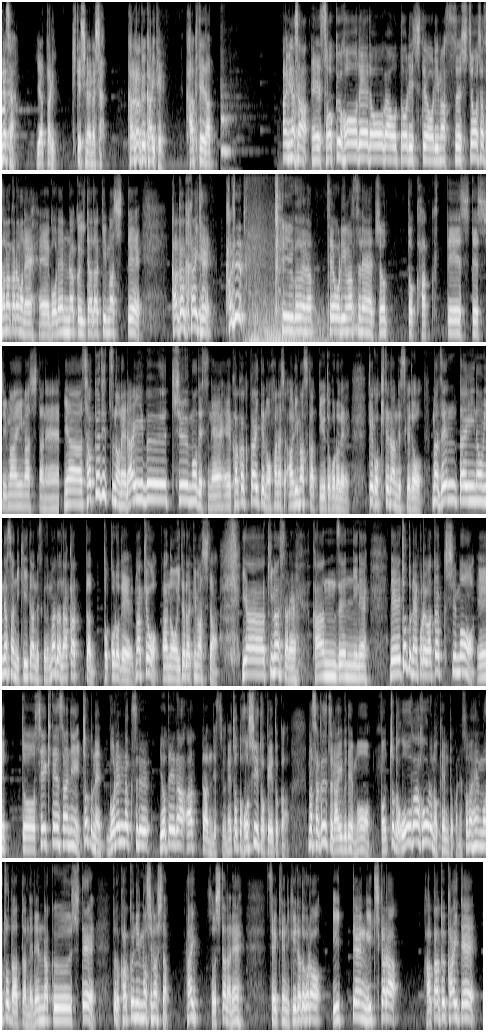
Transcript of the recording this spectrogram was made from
皆さんやっぱり来てしまいました。価格改定確定だ。はい皆さん、えー、速報で動画をお撮りしております。視聴者様からもね、えー、ご連絡いただきまして価格改定確定ということになっておりますね。ちょっと確定定してしまいましたね。いや昨日のねライブ中もですね、え価格改定のお話ありますかっていうところで結構来てたんですけどまあ全体の皆さんに聞いたんですけどまだなかったところでまあ今日あのいただきました。いや来ましたね。完全にね。でちょっとねこれ私もえー、っと正規店さんにちょっとねご連絡する予定があったんですよね。ちょっと欲しい時計とか、まあ、昨日ライブでもちょっとオーバーホールの件とかねその辺もちょっとあったんで連絡してちょっと確認もしました。はい。そしたらね正規店に聞いたところ1.1から価格改定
